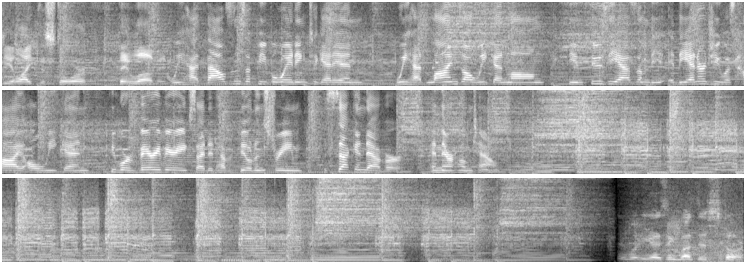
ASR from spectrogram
do you like the store? They love it. We had thousands of people waiting to get in. We had lines all weekend long. The enthusiasm, the, the energy was high all weekend. People were very, very excited to have a Field and Stream, the second ever, in their hometown. You guys think about this store,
